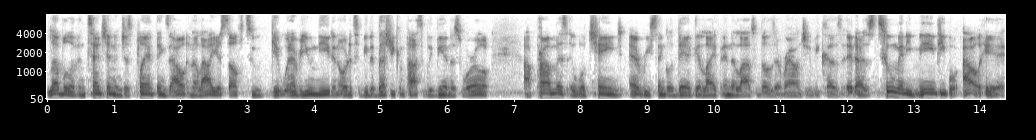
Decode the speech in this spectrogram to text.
level of intention and just plan things out and allow yourself to get whatever you need in order to be the best you can possibly be in this world, I promise it will change every single day of your life and the lives of those around you because it has too many mean people out here.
